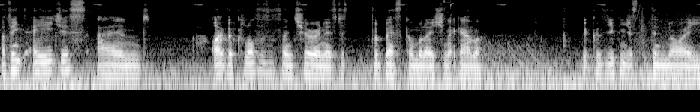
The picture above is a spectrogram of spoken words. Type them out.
I think Aegis and either Colossus or Centurion is just the best combination at Gamma. Because you can just deny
